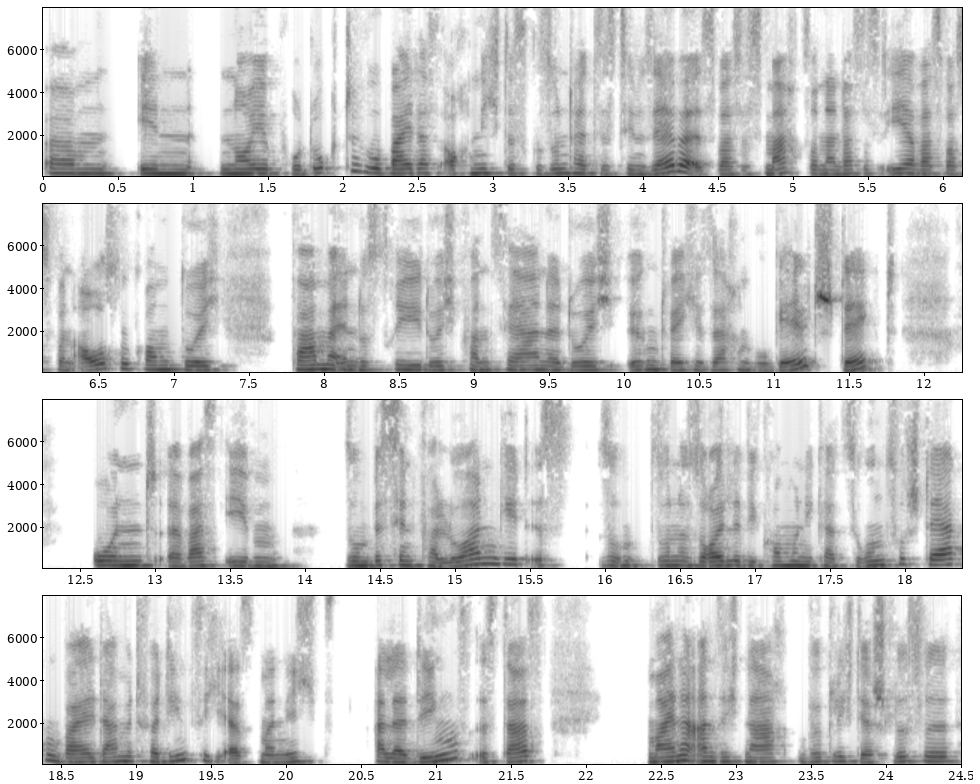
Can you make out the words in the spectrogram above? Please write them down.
ähm, in neue Produkte, wobei das auch nicht das Gesundheitssystem selber ist, was es macht, sondern das ist eher was, was von außen kommt durch Pharmaindustrie, durch Konzerne, durch irgendwelche Sachen, wo Geld steckt. Und äh, was eben so ein bisschen verloren geht, ist so, so eine Säule wie Kommunikation zu stärken, weil damit verdient sich erstmal nichts. Allerdings ist das meiner Ansicht nach wirklich der Schlüssel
